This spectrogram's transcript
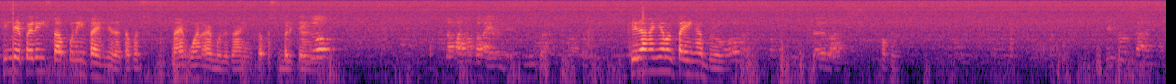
Hindi, pwedeng stop mo na yung time nila. Tapos, time, one hour muna tayo. Tapos, balik tayo. Napasok ba kayo? Kailangan niya magpahinga, bro. Dalawa. Okay. Dito, sa akin.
